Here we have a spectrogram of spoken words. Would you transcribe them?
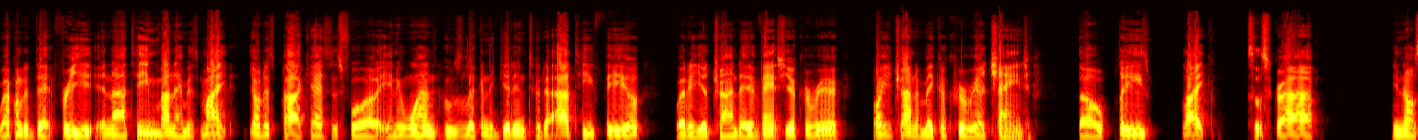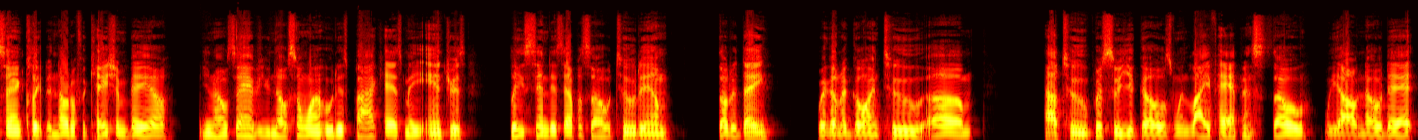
Welcome to Debt Free in IT. My name is Mike. Yo, this podcast is for anyone who's looking to get into the IT field, whether you're trying to advance your career or you're trying to make a career change. So please like, subscribe, you know I'm saying? Click the notification bell. You know I'm saying? If you know someone who this podcast may interest, please send this episode to them. So today we're going to go into um, how to pursue your goals when life happens. So we all know that,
